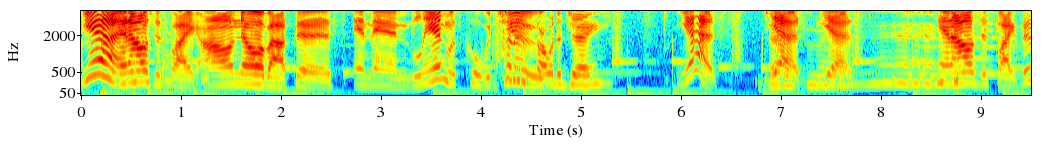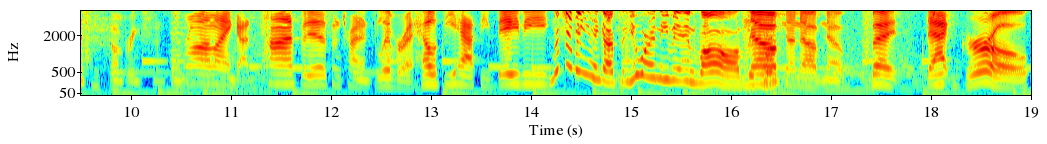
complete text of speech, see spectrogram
yeah, and I was just like, I don't know about this. And then Lynn was cool with Her you. name start with a J. yes. Yes, Jasmine. yes. And I was just like, this is gonna bring some drama. I ain't got time for this. I'm trying to deliver a healthy, happy baby. What you mean you ain't got to? You weren't even involved. No, question- no, no, no. But that girl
